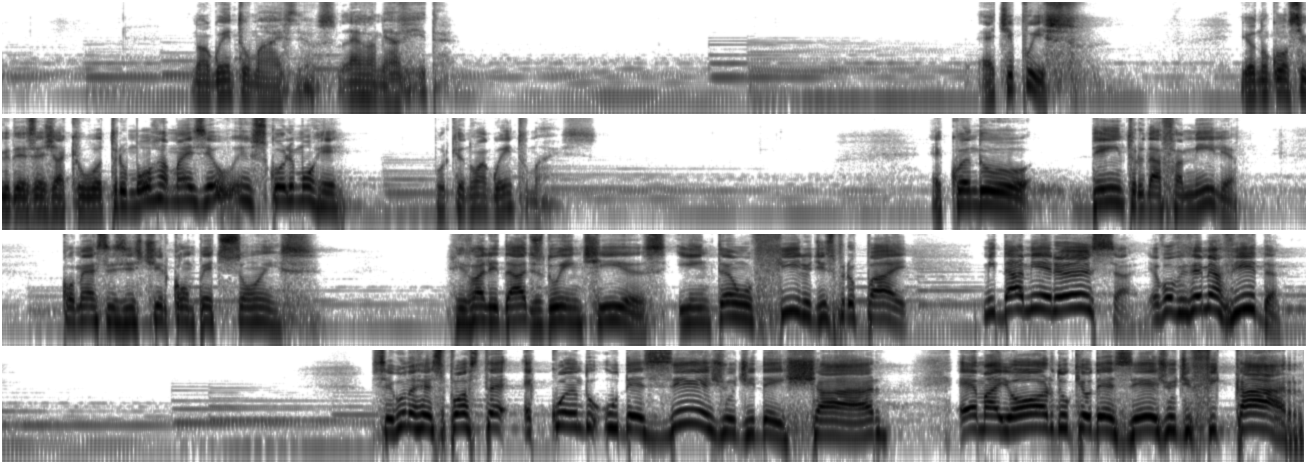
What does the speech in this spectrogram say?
Não aguento mais, Deus, leva a minha vida. É tipo isso. Eu não consigo desejar que o outro morra, mas eu escolho morrer, porque eu não aguento mais. É quando dentro da família começa a existir competições, rivalidades doentias, e então o filho diz para o pai: Me dá a minha herança, eu vou viver minha vida. Segunda resposta é, é quando o desejo de deixar é maior do que o desejo de ficar.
